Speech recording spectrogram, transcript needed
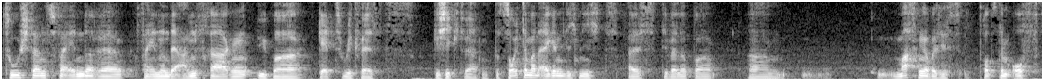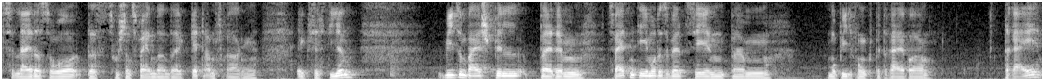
zustandsverändernde Anfragen über GET-Requests geschickt werden. Das sollte man eigentlich nicht als Developer ähm, machen, aber es ist trotzdem oft leider so, dass zustandsverändernde GET-Anfragen existieren. Wie zum Beispiel bei dem zweiten Demo, das wir jetzt sehen, beim Mobilfunkbetreiber 3.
